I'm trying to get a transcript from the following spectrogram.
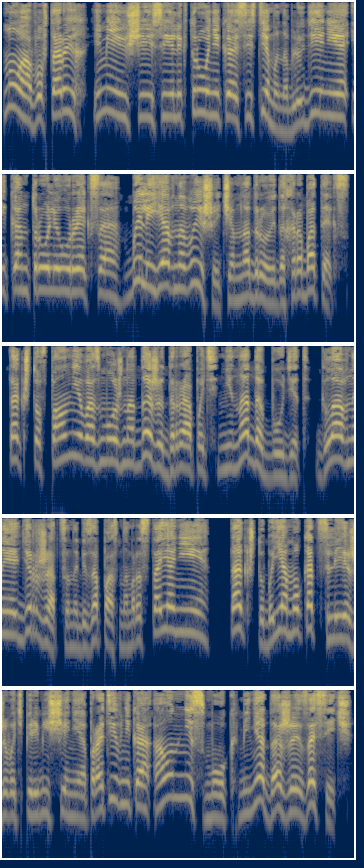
Ну а во-вторых, имеющаяся электроника, системы наблюдения и контроля у Рекса были явно выше, чем на дроидах Роботекс, так что вполне возможно даже драпать не надо будет. Главное держаться на безопасном расстоянии так, чтобы я мог отслеживать перемещение противника, а он не смог меня даже засечь.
